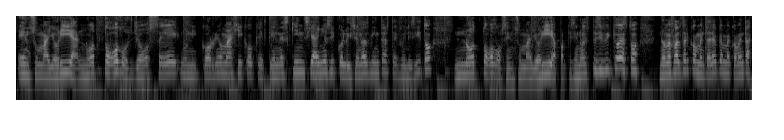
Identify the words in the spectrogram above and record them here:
en su mayoría, no todos. Yo sé, unicornio mágico, que tienes 15 años y coleccionas vintage, te felicito. No todos, en su mayoría, porque si no especifico esto, no me falta el comentario que me comenta,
